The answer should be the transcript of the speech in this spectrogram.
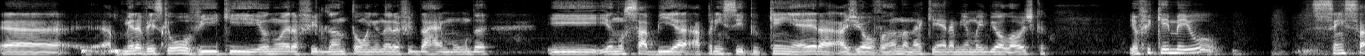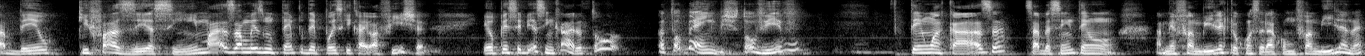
É, a primeira vez que eu ouvi que eu não era filho da Antônia, não era filho da Raimunda, e, e eu não sabia a princípio quem era a Giovana, né? Quem era minha mãe biológica. Eu fiquei meio sem saber o que fazer, assim, mas ao mesmo tempo, depois que caiu a ficha, eu percebi assim, cara, eu tô eu tô bem, bicho. Tô vivo. Tenho uma casa, sabe assim? Tenho a minha família, que eu considero como família, né?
